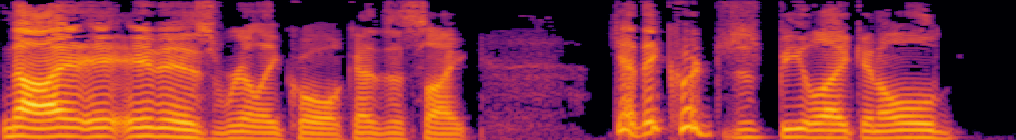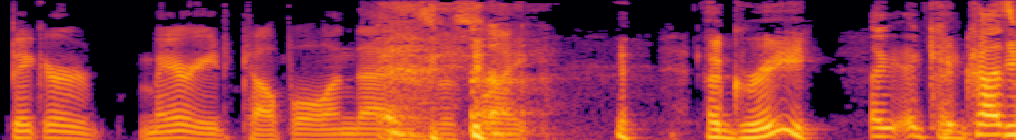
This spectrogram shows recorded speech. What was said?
no, it, it is really cool because it's like, yeah, they could just be like an old, bigger married couple, and that's just like, agree because.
